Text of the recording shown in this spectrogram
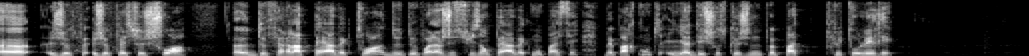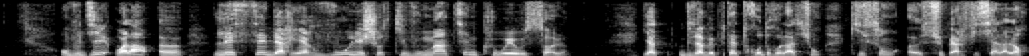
euh, je, fais, je fais ce choix de faire la paix avec toi, de, voilà, je suis en paix avec mon passé, mais par contre, il y a des choses que je ne peux pas plus tolérer. On vous dit, voilà, euh, laissez derrière vous les choses qui vous maintiennent cloués au sol. Vous avez peut-être trop de relations qui sont euh, superficielles. Alors,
